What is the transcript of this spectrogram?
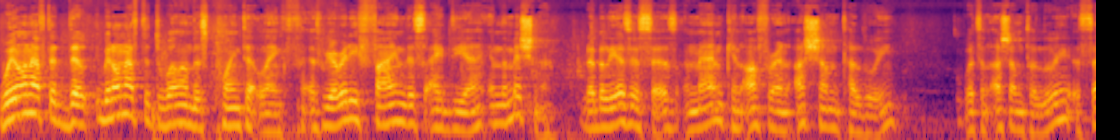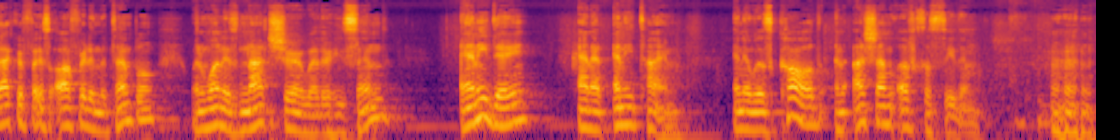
We don't, have to de- we don't have to dwell on this point at length, as we already find this idea in the Mishnah. Rabbi Eliezer says a man can offer an asham talui. What's an asham talui? A sacrifice offered in the temple when one is not sure whether he sinned, any day and at any time. And it was called an asham of chassidim.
